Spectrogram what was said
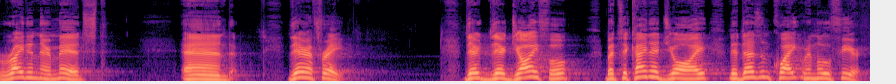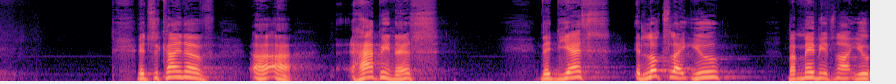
right in their midst, and they're afraid. They're, they're joyful, but the kind of joy that doesn't quite remove fear. It's the kind of uh, uh, happiness that, yes, it looks like you, but maybe it's not you.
